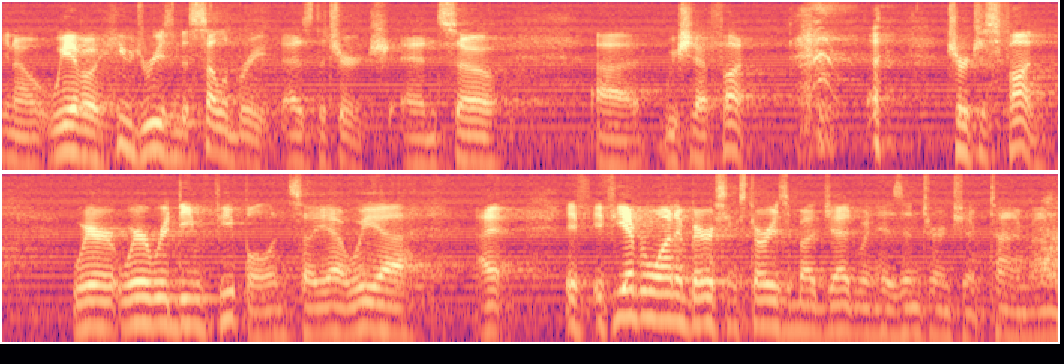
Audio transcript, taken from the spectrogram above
you know, we have a huge reason to celebrate as the church, and so uh, we should have fun. church is fun. We're, we're redeemed people, and so yeah, we, uh, I, if, if you ever want embarrassing stories about Jed when his internship time, I'm,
